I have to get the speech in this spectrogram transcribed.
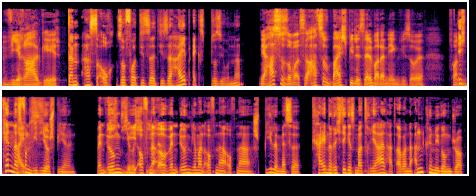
viral geht. Dann hast du auch sofort diese, diese Hype-Explosion, ne? Ja, hast du sowas? Hast du Beispiele selber dann irgendwie so von Ich kenne das von Hypes? Videospielen. Wenn irgendwie auf einer, wenn irgendjemand auf einer, auf einer Spielemesse kein richtiges Material hat, aber eine Ankündigung droppt,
